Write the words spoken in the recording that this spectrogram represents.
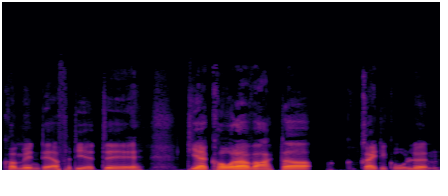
komme ind der, fordi at øh, de har kortere vagter og rigtig god løn.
